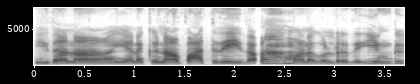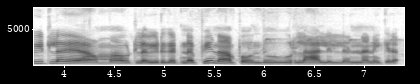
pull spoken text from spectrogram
இதான் நான் எனக்கு நான் பார்த்ததே இதான். மன எங்கள் வீட்டில் அம்மா வீட்டில் வீடு கட்டினப்பையும் நான் அப்போ வந்து ஊரில் ஆள் இல்லைன்னு நினைக்கிறேன்.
